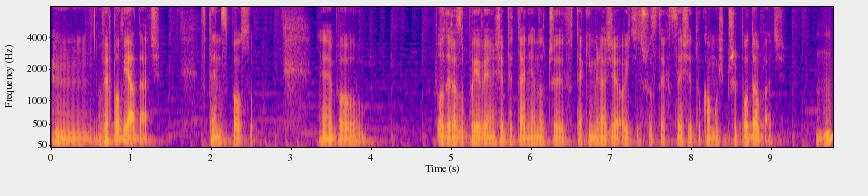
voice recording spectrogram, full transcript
mm, wypowiadać w ten sposób. E, Bo od razu pojawiają się pytania, no czy w takim razie ojciec Szóstak chce się tu komuś przypodobać? Mhm.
